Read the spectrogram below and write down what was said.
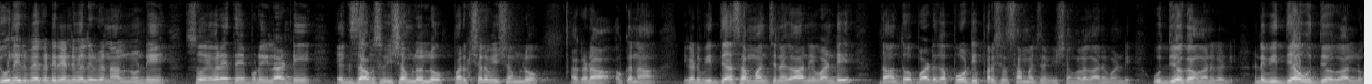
జూన్ ఇరవై ఒకటి రెండు వేల ఇరవై నాలుగు నుండి సో ఎవరైతే ఇప్పుడు ఇలాంటి ఎగ్జామ్స్ విషయంలో పరీక్షల విషయంలో అక్కడ ఒక ఇక్కడ విద్యా సంబంధించిన కానివ్వండి దాంతోపాటుగా పోటీ పరీక్షలకు సంబంధించిన విషయంలో కానివ్వండి ఉద్యోగం కానివ్వండి. అంటే విద్యా ఉద్యోగాల్లో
